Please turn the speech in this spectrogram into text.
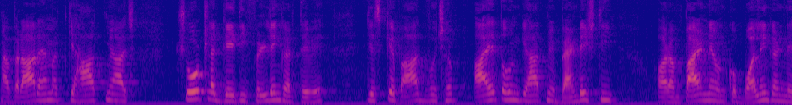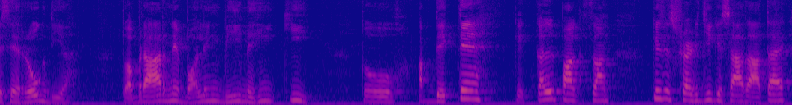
अबरार अहमद के हाथ में आज चोट लग गई थी फील्डिंग करते हुए, जिसके बाद वो जब आए तो उनके हाथ में बैंडेज थी और अंपायर ने उनको बॉलिंग करने से रोक दिया। तो अबरार ने बॉलिंग भी नहीं की। तो अब देखते हैं कि कल पाकिस्तान किस स्ट्रेटजी के साथ आता है।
